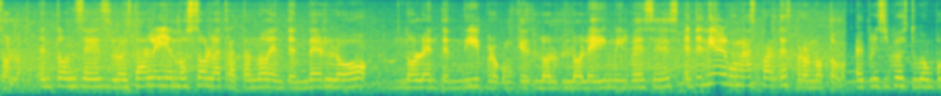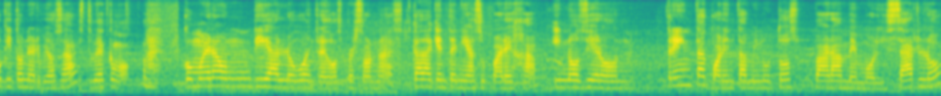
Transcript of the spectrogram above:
solo. Entonces lo estaba leyendo sola, tratando de entenderlo no lo entendí, pero como que lo, leí mil veces. Entendí algunas partes, pero no todo. Al principio estuve un poquito nerviosa, estuve como... Como era un diálogo entre dos personas, cada quien tenía su pareja y nos dieron 30, 40 minutos para memorizarlo,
